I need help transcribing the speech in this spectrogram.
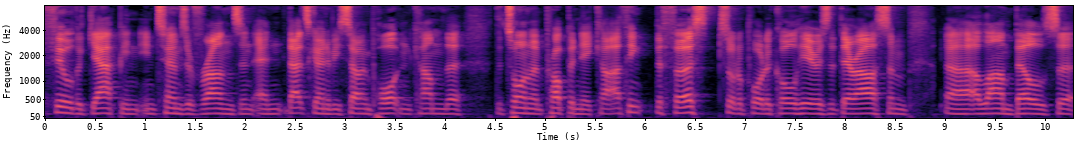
fill the gap in, in terms of runs, and, and that's going to be so important come the, the tournament proper, Nick. I think the first sort of protocol here is that there are some uh, alarm bells uh,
